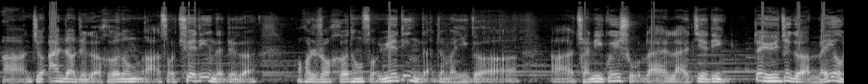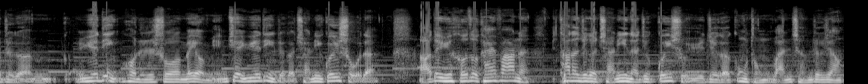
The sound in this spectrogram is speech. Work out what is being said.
啊，就按照这个合同啊所确定的这个。或者说合同所约定的这么一个啊权利归属来来界定，对于这个没有这个约定，或者是说没有明确约定这个权利归属的啊，对于合作开发呢，它的这个权利呢就归属于这个共同完成这项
